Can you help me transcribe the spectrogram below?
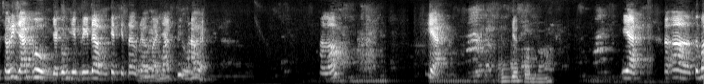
kecuali jagung. Jagung hibrida mungkin kita udah ume, banyak mati, tahu. halo? Iya? Iya. Uh, uh,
